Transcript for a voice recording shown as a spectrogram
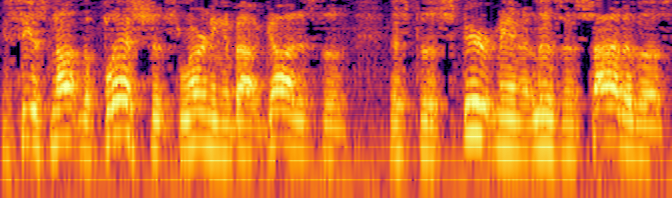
You see, it's not the flesh that's learning about God. It's the it's the spirit man that lives inside of us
